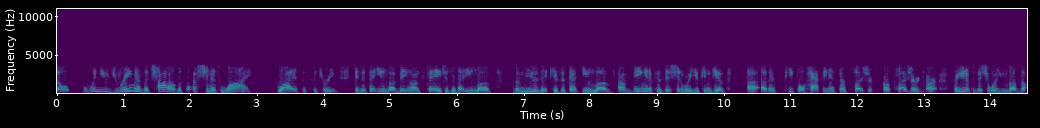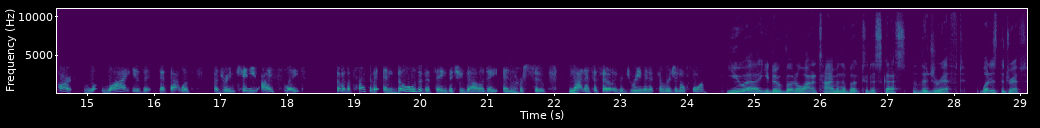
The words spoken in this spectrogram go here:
So when you dream as a child, the question is why? Why is this a dream? Is it that you love being on stage? Is it that you love the music? Is it that you love um, being in a position where you can give uh, other people happiness or pleasure or pleasure? Or are you in a position where you love the art? Wh- why is it that that was a dream? Can you isolate some of the parts of it? And those are the things that you validate and mm. pursue, not necessarily the dream in its original form. You uh, you devote a lot of time in the book to discuss the drift. What is the drift?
